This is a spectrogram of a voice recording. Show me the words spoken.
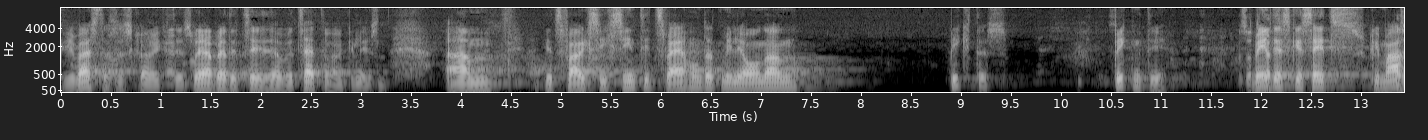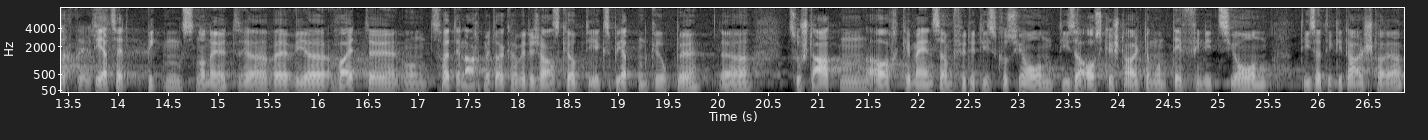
Ich weiß, dass es korrekt ist. Weil ich habe die, habe Zeitungen gelesen. Ähm, jetzt frage ich sich, sind die 200 Millionen, biegt es? Bicken die? Also wenn das Gesetz gemacht also ist. Derzeit picken es noch nicht, ja, weil wir heute und heute Nachmittag habe ich die Chance gehabt, die Expertengruppe ja, zu starten, auch gemeinsam für die Diskussion dieser Ausgestaltung und Definition dieser Digitalsteuer.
